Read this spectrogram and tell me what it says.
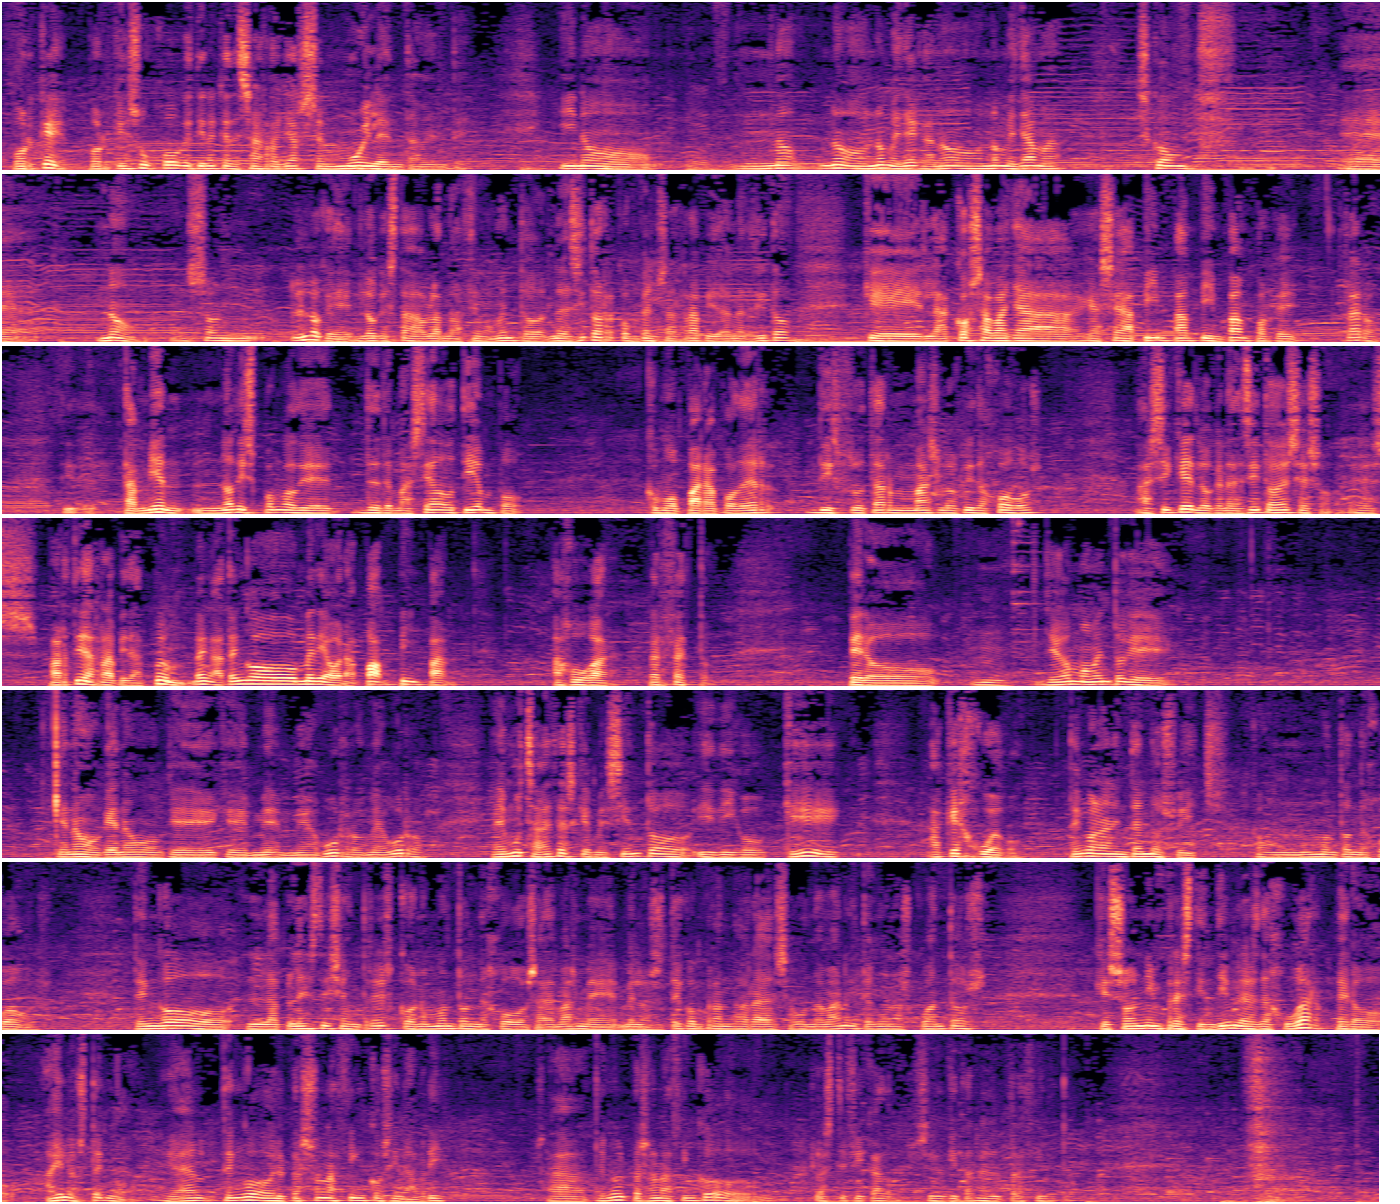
¿Por qué? Porque es un juego que tiene que desarrollarse muy lentamente. Y no. No, no, no me llega, no, no me llama. Es como. eh, No, son lo que lo que estaba hablando hace un momento. Necesito recompensas rápidas, necesito que la cosa vaya ya sea pim pam pim pam, porque claro, también no dispongo de, de demasiado tiempo como para poder disfrutar más los videojuegos. Así que lo que necesito es eso, es partidas rápidas. Pum, venga, tengo media hora, pam, pim, pam, a jugar, perfecto. Pero llega un momento que que no, que no, que, me aburro, me aburro. Hay muchas veces que me siento y digo, ¿qué, ¿a qué juego? Tengo la Nintendo Switch con un montón de juegos. Tengo la PlayStation 3 con un montón de juegos. Además me, me los estoy comprando ahora de segunda mano y tengo unos cuantos que son imprescindibles de jugar, pero ahí los tengo. Ya tengo el Persona 5 sin abrir. O sea, tengo el Persona 5 plastificado, sin quitar el precinto.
